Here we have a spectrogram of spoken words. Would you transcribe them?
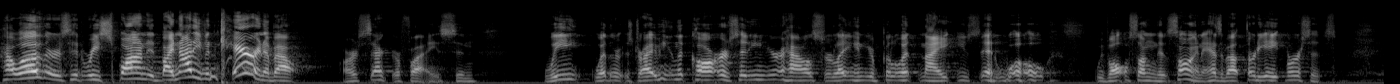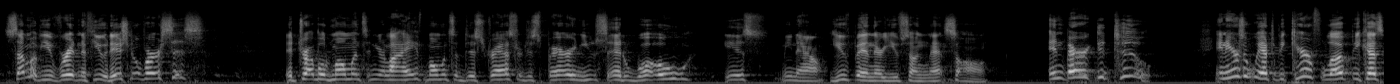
how others had responded by not even caring about our sacrifice. And we, whether it was driving in the car or sitting in your house or laying in your pillow at night, you said, Woe, we've all sung this song, and it has about 38 verses. Some of you have written a few additional verses. It troubled moments in your life, moments of distress or despair, and you said, Woe is me now. You've been there, you've sung that song. And Baruch did too. And here's what we have to be careful of because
